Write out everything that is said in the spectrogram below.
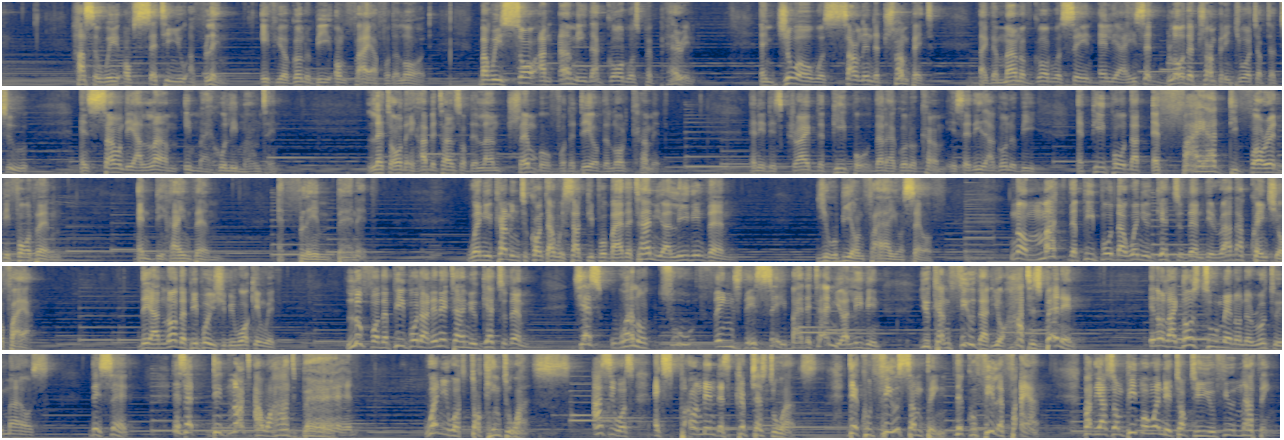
has a way of setting you aflame if you're going to be on fire for the Lord. But we saw an army that God was preparing. And Joel was sounding the trumpet, like the man of God was saying earlier. He said, Blow the trumpet in Joel chapter 2 and sound the alarm in my holy mountain. Let all the inhabitants of the land tremble, for the day of the Lord cometh. And he described the people that are going to come. He said, These are going to be a people that a fire devoured before them, and behind them a flame burneth. When you come into contact with such people, by the time you are leaving them, you will be on fire yourself. No, mark the people that when you get to them, they rather quench your fire. They are not the people you should be working with. Look for the people that anytime you get to them, just one or two things they say, by the time you are leaving, you can feel that your heart is burning. You know, like those two men on the road to Emmaus. They said, they said, did not our heart burn when he was talking to us? As he was expounding the scriptures to us, they could feel something. They could feel a fire. But there are some people when they talk to you, you feel nothing.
